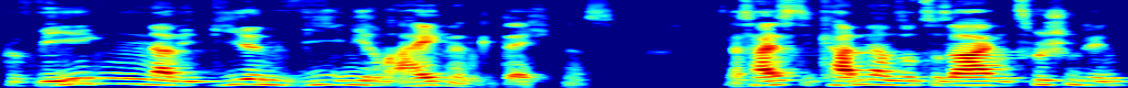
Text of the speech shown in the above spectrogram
bewegen, navigieren wie in ihrem eigenen Gedächtnis. Das heißt, sie kann dann sozusagen zwischen den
